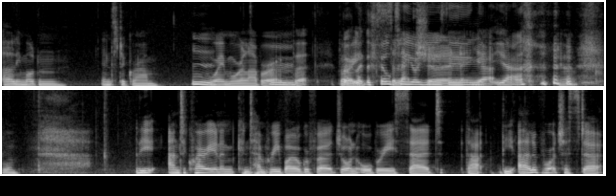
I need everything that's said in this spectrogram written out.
early modern Instagram, mm. way more elaborate, mm. but But very like the filter you're selection. using, Yeah, yeah. yeah, cool. The antiquarian and contemporary biographer John Aubrey said that the Earl of Rochester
